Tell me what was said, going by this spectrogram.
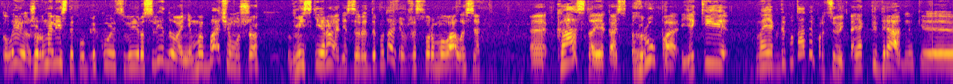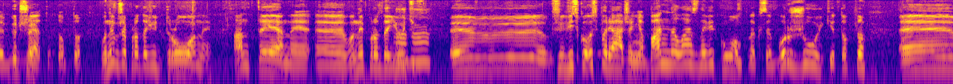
коли журналісти публікують свої розслідування, ми бачимо, що в міській раді серед депутатів вже сформувалася е, каста, якась група, які не як депутати працюють, а як підрядники е, бюджету. Тобто вони вже продають дрони, антени, е, вони продають Ага. е, військове спорядження, банно-лазневі комплекси, буржуйки. Тобто, е,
